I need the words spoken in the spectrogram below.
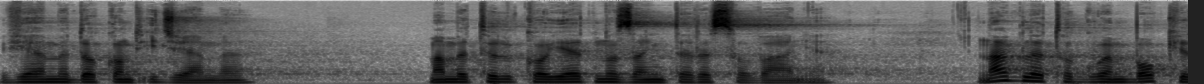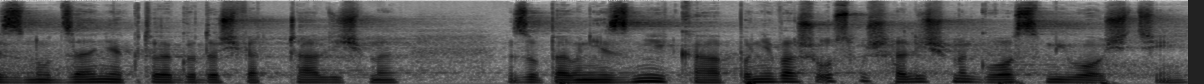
Wiemy, dokąd idziemy. Mamy tylko jedno zainteresowanie. Nagle to głębokie znudzenie, którego doświadczaliśmy, zupełnie znika, ponieważ usłyszeliśmy głos miłości.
